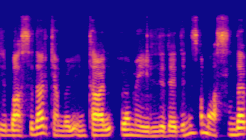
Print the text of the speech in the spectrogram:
bahsederken böyle intihara meyilli dediniz ama aslında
